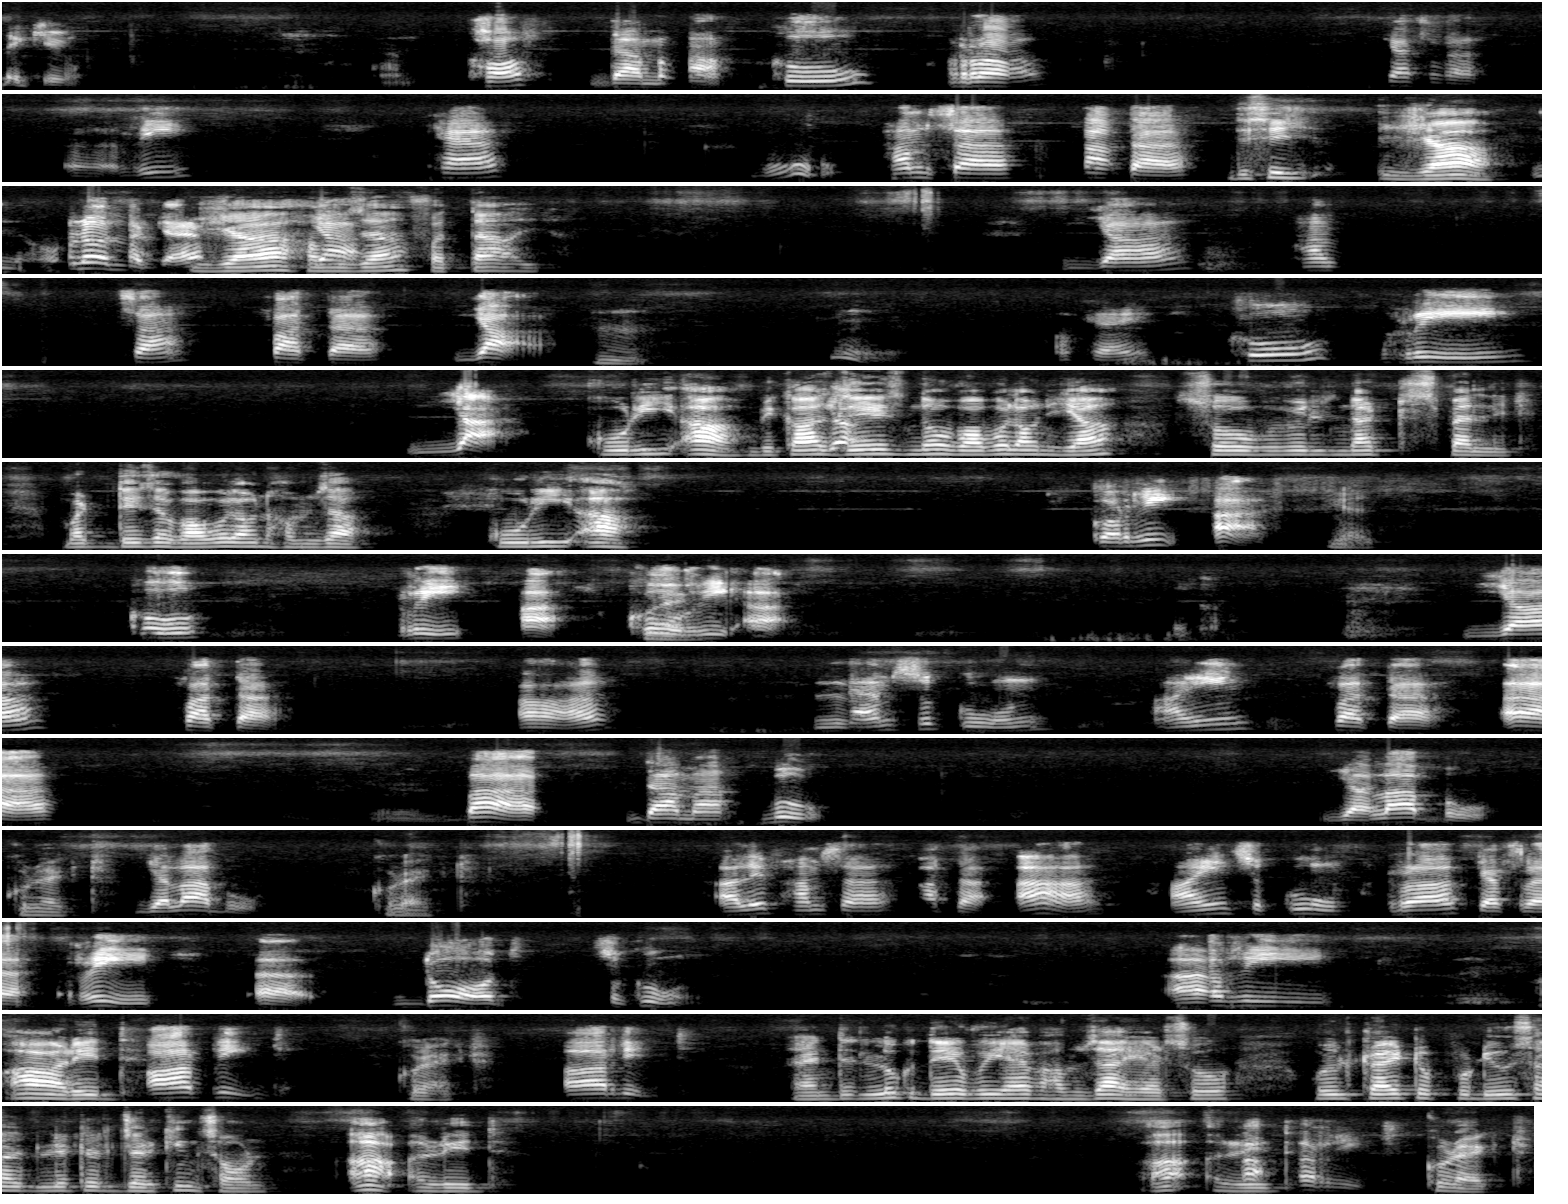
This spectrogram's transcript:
thank you. Um, Qaf ra kasra uh, ri kaf ooh, hamza fata This is Ya. no no not kaf Ya ya Hamza Fatah. ya hamza fata ya Hmm. hmm. okay ku ri ya Kuri'a because ya there is no vowel on Ya, so we will not spell it. But there is a vowel on Hamza. Kuri'a. korea Yes. korea korea ya fata a lam sukun ain fata a ba dama bu yalabu Correct. yalabu Correct. alif hamza fata a ain sukun ra kasra ri uh, dod sukun ari Arid. arid Correct. arid And look there we have Hamza here, so we will try to produce a little jerking sound. Arid. Arid. arid Correct.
